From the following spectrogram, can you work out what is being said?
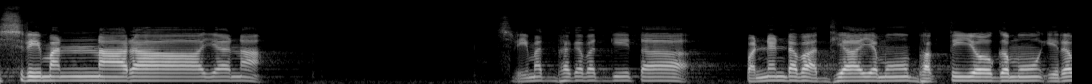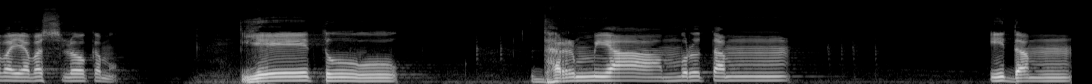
శ్రీమన్నారాయణ. శ్రీమద్భగవద్గీత పన్నెండవ అధ్యాయము భక్తి యోగము ఇరవయవ శ్లోకము. ఏ తు ధర్మ్యామృతం ఇదం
